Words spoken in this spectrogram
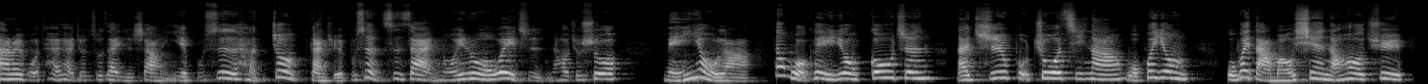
艾瑞博太太就坐在椅子上，也不是很就感觉不是很自在，挪一挪位置，然后就说：“没有啦，但我可以用钩针来织布捉巾啊！我会用，我会打毛线，然后去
